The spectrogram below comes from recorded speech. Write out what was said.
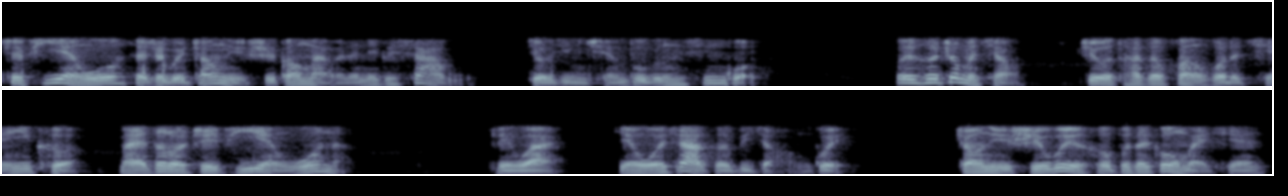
这批燕窝在这位张女士刚买完的那个下午就已经全部更新过了，为何这么巧，只有她在换货的前一刻买到了这批燕窝呢？另外，燕窝价格比较昂贵。张女士为何不在购买前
